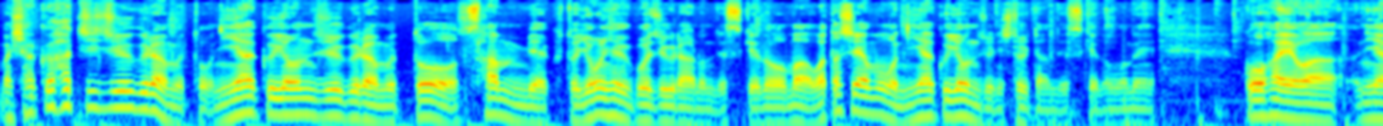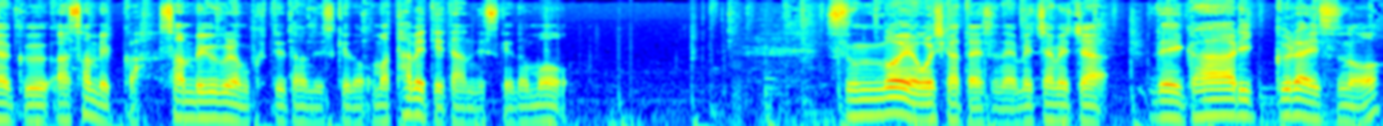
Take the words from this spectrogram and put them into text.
まあ、180g と 240g と300と 450g あるんですけど、まあ私はもう240にしといたんですけどもね、後輩は200、あ、300か、300g 食ってたんですけど、まあ食べてたんですけども、すんごい美味しかったですね、めちゃめちゃ。で、ガーリックライスの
